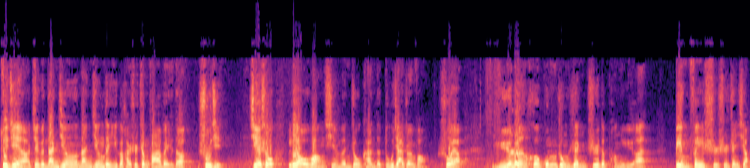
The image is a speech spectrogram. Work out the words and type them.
最近啊，这个南京南京的一个还是政法委的书记，接受瞭望新闻周刊的独家专访，说呀，舆论和公众认知的彭宇案，并非事实真相。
